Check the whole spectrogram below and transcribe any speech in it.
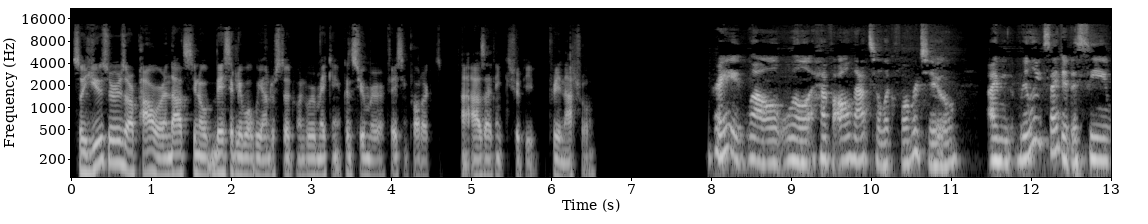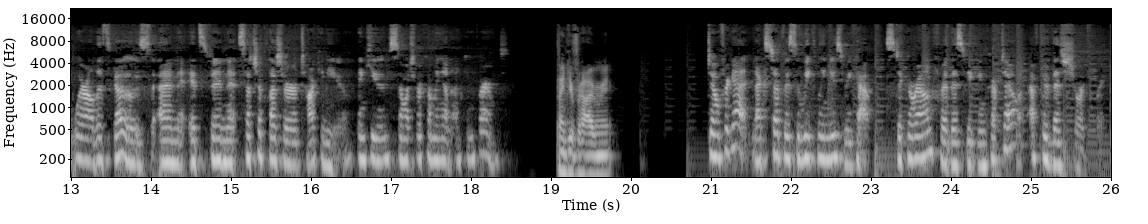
So users are power, and that's you know basically what we understood when we were making a consumer facing product, as I think should be pretty natural. Great. Well, we'll have all that to look forward to. I'm really excited to see where all this goes. And it's been such a pleasure talking to you. Thank you so much for coming on Unconfirmed. Thank you for having me. Don't forget, next up is the weekly news recap. Stick around for This Week in Crypto after this short break.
